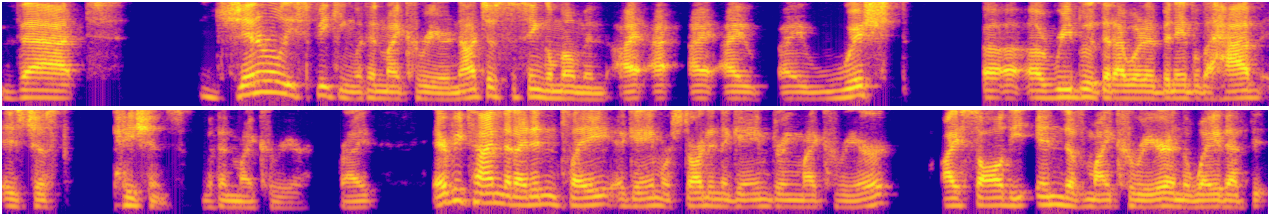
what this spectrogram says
that generally speaking within my career not just a single moment i i i i wished a, a, reboot that i would have been able to have is just patience within my career right? Every time that i didn't play a game or start in a game during my career i saw the end of my career and the way that the,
